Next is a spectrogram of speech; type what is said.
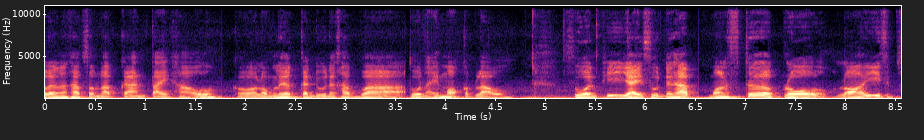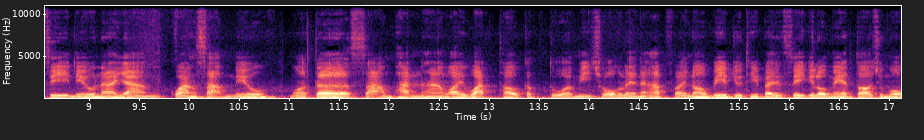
แล้วนะครับสำหรับการไต่เขา ก็ลองเลือกกันดูนะครับว่าตัวไหนเหมาะกับเรา ส่วนพี่ใหญ่สุดนะครับ Monster Pro 124 นิ้วหน้ายางกว้าง 3 นิ้ว มอเตอร์ 3,500 วัตต์เท่ากับตัวมีโชคเลยนะครับ Final Beep อยู่ที่ 84 กิโลเมตรต่อชั่วโมง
